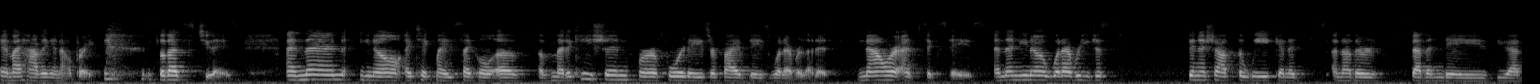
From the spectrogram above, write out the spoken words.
am I having an outbreak? so that's two days. And then, you know, I take my cycle of, of medication for four days or five days, whatever that is. Now we're at six days. And then, you know, whatever you just finish out the week and it's another seven days. You had,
